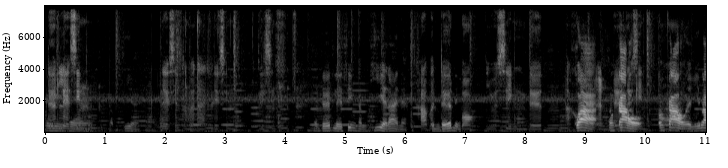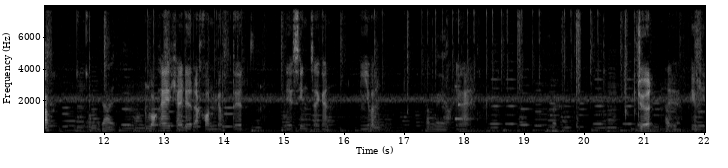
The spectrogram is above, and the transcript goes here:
เดิร์ดเลซินแบบเฮีย เลซินทำไมได้เลซินเลซินเดิร์ดเลซิ่งทำเฮียได้เนี่ย ครับเป็น dirt นี่ บล็อก using dirt ว่า and ต้อง dirt ก้าว resin ต้องก้าวอย่างนี้ปะเอาไม่ได้มันบอกให้ใช้ dirt acon กับ dirt resin ใส่กันอย่างนี้ปะทำไงอ้าอะวยังไงเออ dirt ทำไงเนี่ยพิมพ์ดิ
